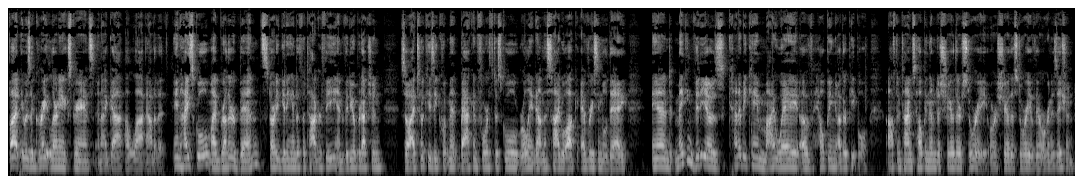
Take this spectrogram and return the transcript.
But it was a great learning experience and I got a lot out of it. In high school, my brother Ben started getting into photography and video production. So I took his equipment back and forth to school, rolling it down the sidewalk every single day. And making videos kind of became my way of helping other people, oftentimes helping them to share their story or share the story of their organization.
